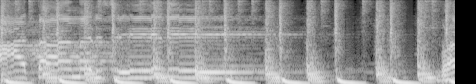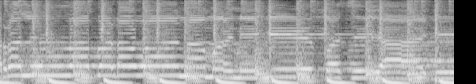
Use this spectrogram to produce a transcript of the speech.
ಆಟ ನಡೆಸಿದಿ. ಬರಲಿಲ್ಲ ಬಡವನ ಪಸಿಯಾಗಿ.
